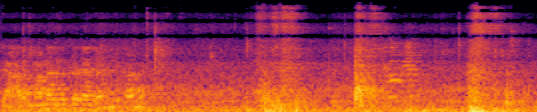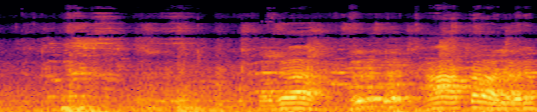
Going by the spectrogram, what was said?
चार मानानंतर यायला हा आता गरम.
